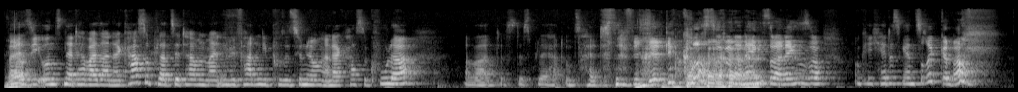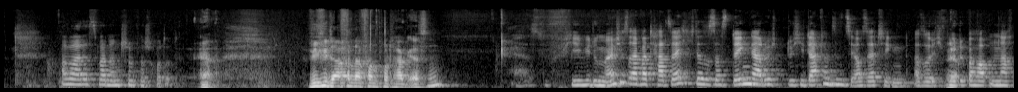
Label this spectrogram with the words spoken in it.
weil Ja. sie uns netterweise an der Kasse platziert haben und meinten, wir fanden die Positionierung an der Kasse cooler. Aber das Display hat uns halt sehr viel Geld gekostet und dann hängst du, dann denkst du so, okay, ich hätte es gern zurückgenommen. Aber das war dann schon verschrottet. Ja. Wie viel darf man davon pro Tag essen? Viel wie du möchtest, aber tatsächlich, das ist das Ding, dadurch, durch die Datteln sind sie auch sättigend. Also ich würde Ja. behaupten, nach,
